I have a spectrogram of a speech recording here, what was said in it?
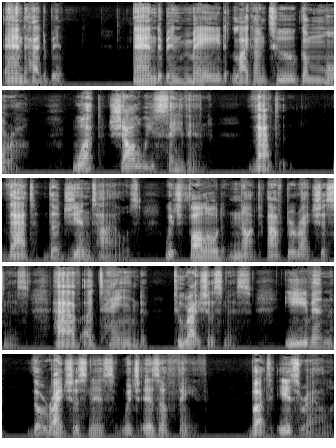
and had been and been made like unto Gomorrha. What shall we say then? That that the Gentiles, which followed not after righteousness, have attained to righteousness, even the righteousness which is of faith. But Israel,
